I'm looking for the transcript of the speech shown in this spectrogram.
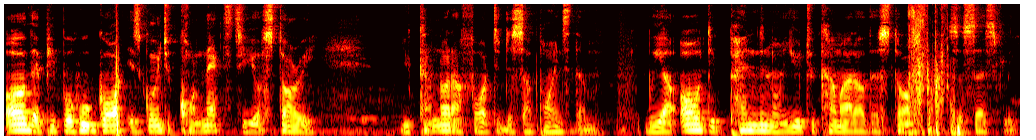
all the people who God is going to connect to your story. You cannot afford to disappoint them. We are all depending on you to come out of the storm successfully.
